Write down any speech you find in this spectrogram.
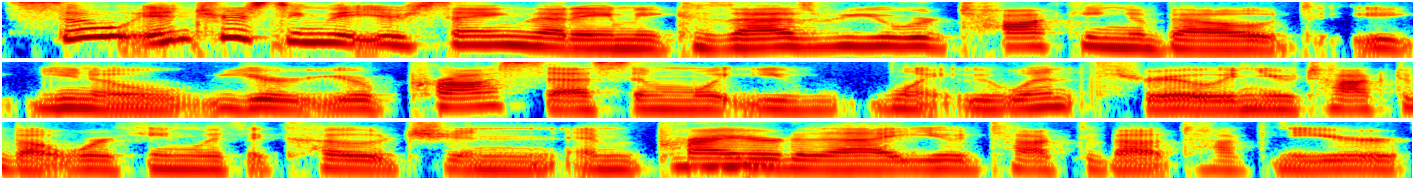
So interesting that you're saying that, Amy, because as we were talking about, you know, your your process and what you what you went through, and you talked about working with a coach, and and prior mm-hmm. to that, you had talked about talking to your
